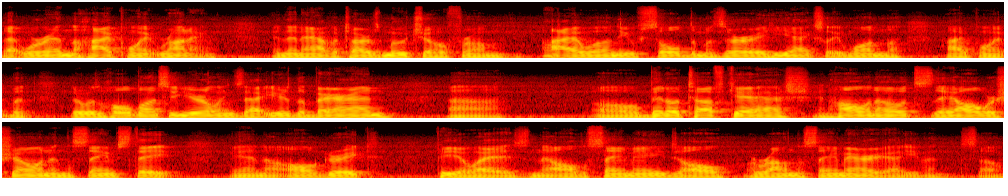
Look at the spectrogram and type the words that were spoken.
that were in the high point running. And then Avatar's Mucho from Iowa, and he sold to Missouri. He actually won the high point, but there was a whole bunch of yearlings that year. The Baron, uh, oh, Bit Tough Cash, and Hall and Oates. They all were shown in the same state, and uh, all great POAs, and they're all the same age, all around the same area, even. So.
